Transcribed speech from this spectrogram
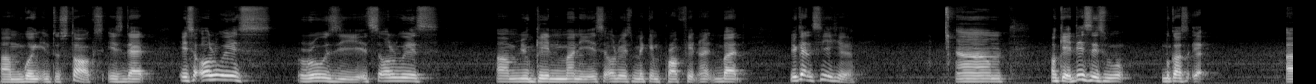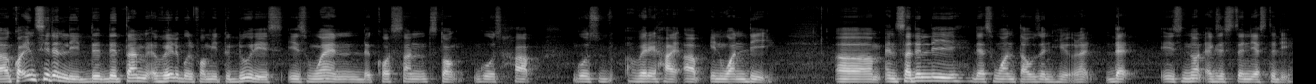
um, going into stocks is that it's always rosy it's always um, you gain money it's always making profit right but you can see here um, okay this is because uh, coincidentally, the, the time available for me to do this is when the Kossan stock goes up, goes very high up in one day. Um, and suddenly there's 1000 here, right? That is not existent yesterday.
